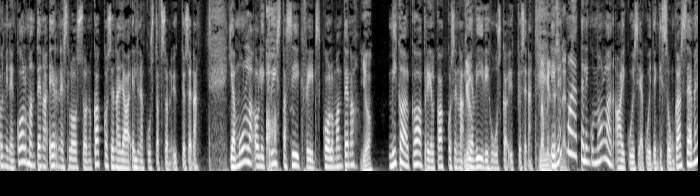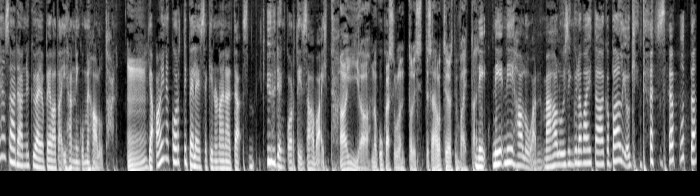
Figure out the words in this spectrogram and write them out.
Salminen kolmantena, Ernest Lawson kakkosena ja Elina Gustafsson ykkösenä. Ja mulla oli Krista Siegfrieds kolmantena. Joo. Mikael Gabriel kakkosena Joo. ja Viivi Huuska ykkösenä. No, miltä niin nyt mä ajattelin, kun me ollaan aikuisia kuitenkin sun kanssa ja mehän saadaan nykyään jo pelata ihan niin kuin me halutaan. Mm. Ja aina korttipeleissäkin on aina, että yhden kortin saa vaihtaa. Ai jaa. No kuka sulla nyt olisi sitten? Sä haluat selvästi vaihtaa. Niin, niin, niin haluan. Mä haluaisin kyllä vaihtaa aika paljonkin tässä, mutta,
